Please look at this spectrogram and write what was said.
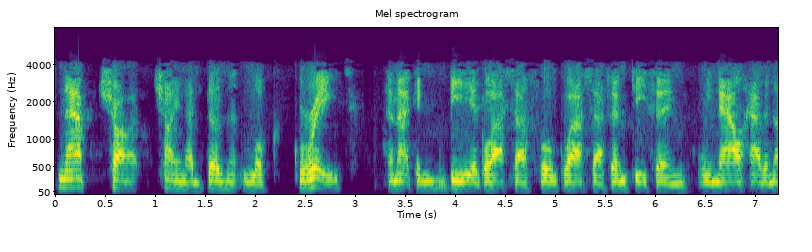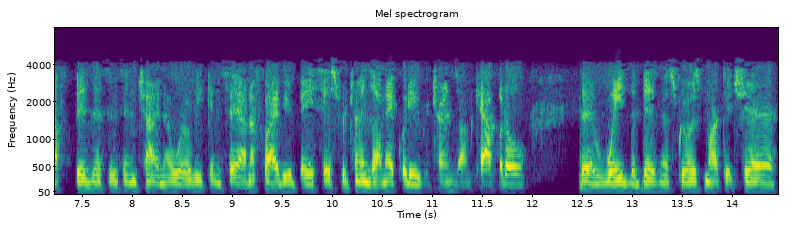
snapshot, China doesn't look great and that can be a glass half full, glass half empty thing. We now have enough businesses in China where we can say on a five year basis, returns on equity, returns on capital, the way the business grows market share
